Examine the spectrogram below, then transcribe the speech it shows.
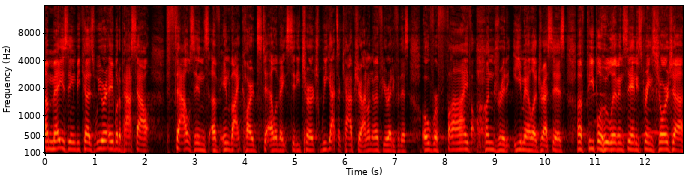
amazing because we were able to pass out thousands of invite cards to Elevate City Church. We got to capture, I don't know if you're ready for this, over 500 email addresses of people who live in Sandy Springs, Georgia,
